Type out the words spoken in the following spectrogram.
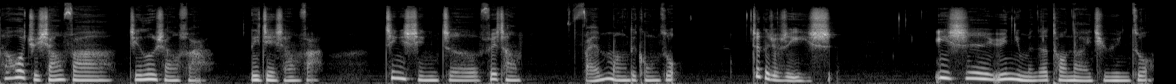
他获取想法、记录想法、理解想法，进行着非常繁忙的工作。这个就是意识，意识与你们的头脑一起运作，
